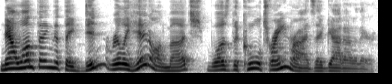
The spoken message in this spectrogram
Now, one thing that they didn't really hit on much was the cool train rides they've got out of there.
